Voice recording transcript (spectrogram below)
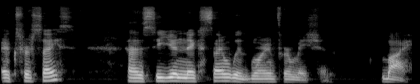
exercise. And see you next time with more information. Bye.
